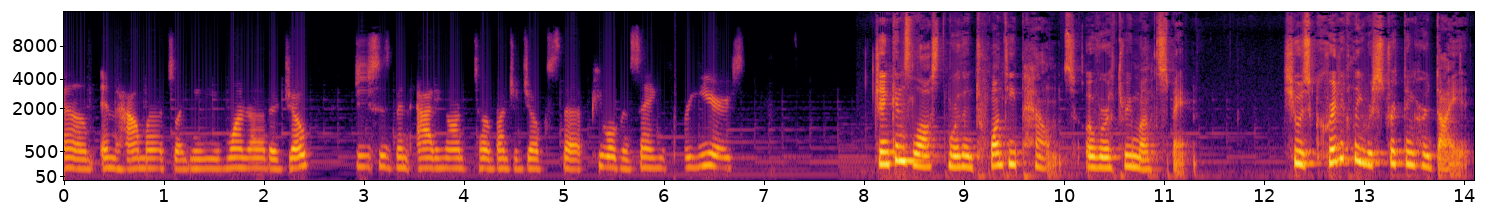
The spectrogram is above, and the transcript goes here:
um, and how much like maybe one other joke just has been adding on to a bunch of jokes that people have been saying for years. Jenkins lost more than 20 pounds over a three month span. She was critically restricting her diet,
